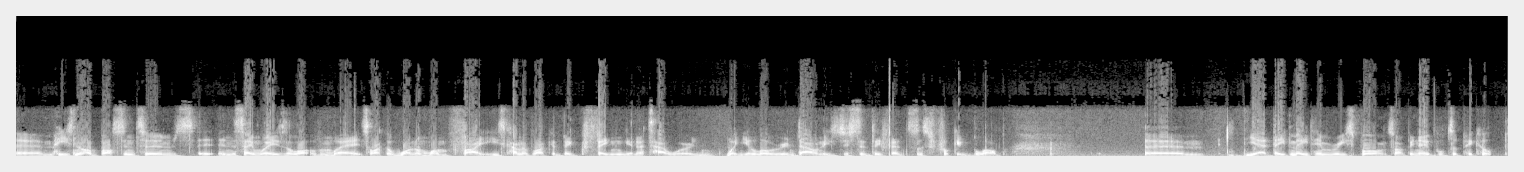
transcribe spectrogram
Um, he's not a boss in terms in the same way as a lot of them, where it's like a one-on-one fight. He's kind of like a big thing in a tower, and when you lower him down, he's just a defenseless fucking blob. Um, yeah, they've made him respawn, so I've been able to pick up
